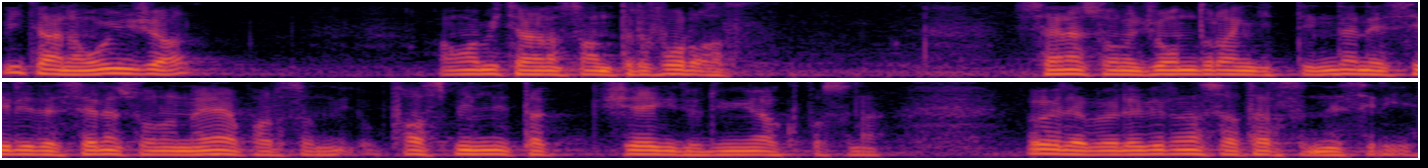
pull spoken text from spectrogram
bir tane oyuncu al. Ama bir tane santrifor al. Sene sonu John Duran gittiğinde Nesiri de sene sonu ne yaparsın? Fas milli tak şeye gidiyor Dünya Kupası'na. Öyle böyle birine satarsın Nesiri'yi.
